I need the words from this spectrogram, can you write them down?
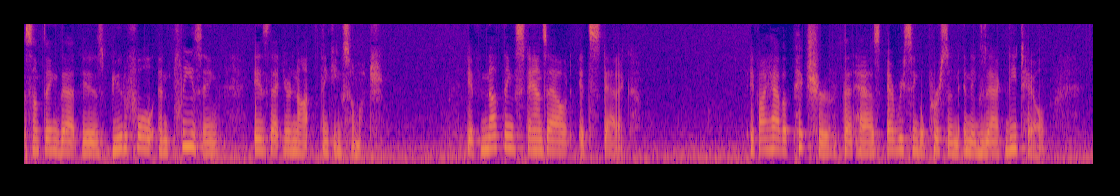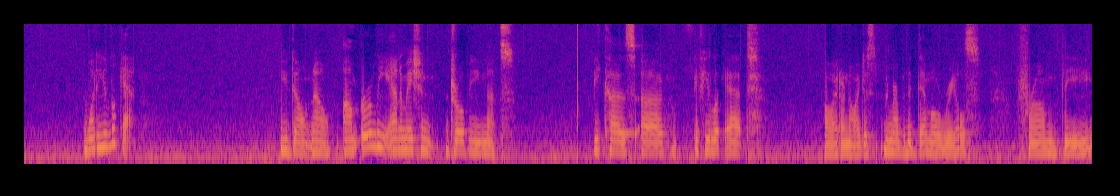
something that is beautiful and pleasing is that you're not thinking so much. If nothing stands out, it's static. If I have a picture that has every single person in exact detail, what do you look at? You don't know. Um, early animation drove me nuts because uh, if you look at, oh, I don't know, I just remember the demo reels from the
